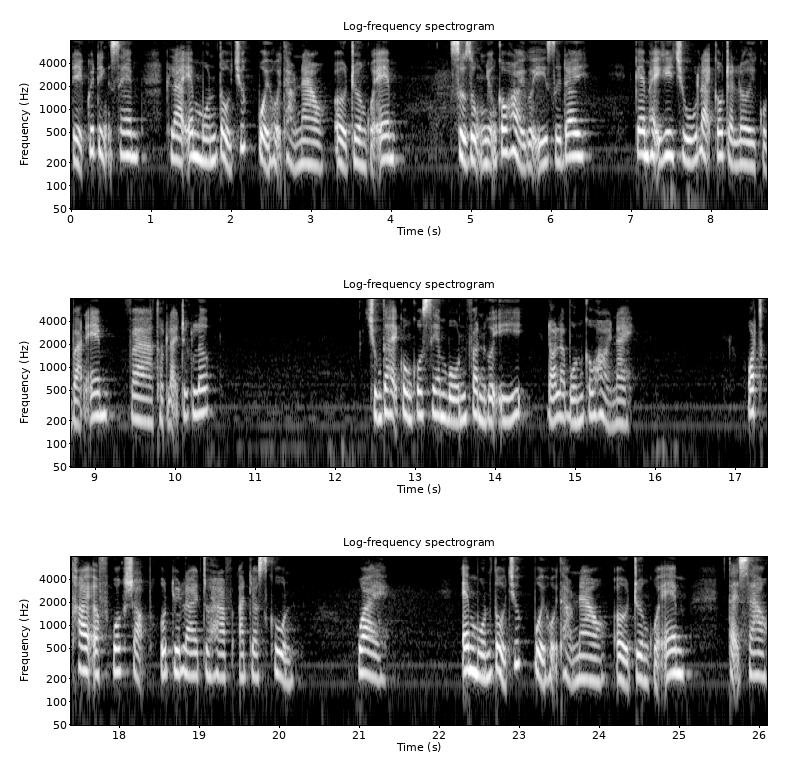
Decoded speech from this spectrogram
để quyết định xem là em muốn tổ chức buổi hội thảo nào ở trường của em. Sử dụng những câu hỏi gợi ý dưới đây. Các em hãy ghi chú lại câu trả lời của bạn em và thuật lại trước lớp. Chúng ta hãy cùng cô xem 4 phần gợi ý, đó là 4 câu hỏi này. What kind of workshop would you like to have at your school? Why? Em muốn tổ chức buổi hội thảo nào ở trường của em? Tại sao?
